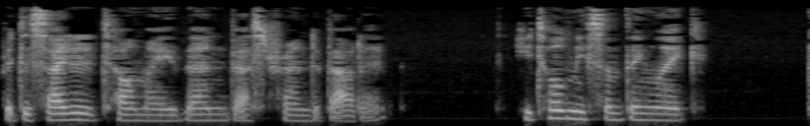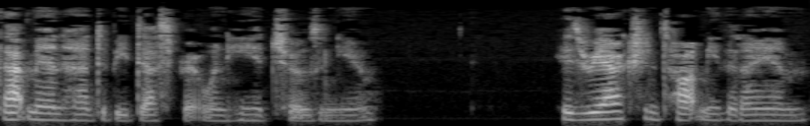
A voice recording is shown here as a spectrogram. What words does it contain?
but decided to tell my then best friend about it. He told me something like, That man had to be desperate when he had chosen you. His reaction taught me that I am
